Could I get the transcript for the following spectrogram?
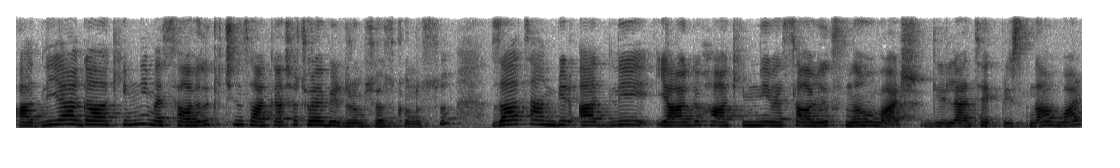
Adli yargı hakimliği ve savcılık için arkadaşlar şöyle bir durum söz konusu. Zaten bir adli yargı hakimliği ve savcılık sınavı var. Girilen tek bir sınav var.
